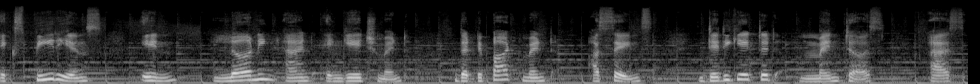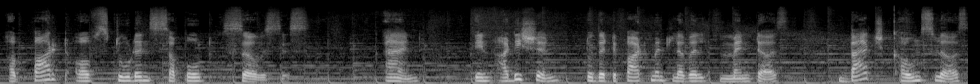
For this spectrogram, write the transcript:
experience in learning and engagement, the department assigns dedicated mentors as a part of student support services. And in addition to the department level mentors, batch counselors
